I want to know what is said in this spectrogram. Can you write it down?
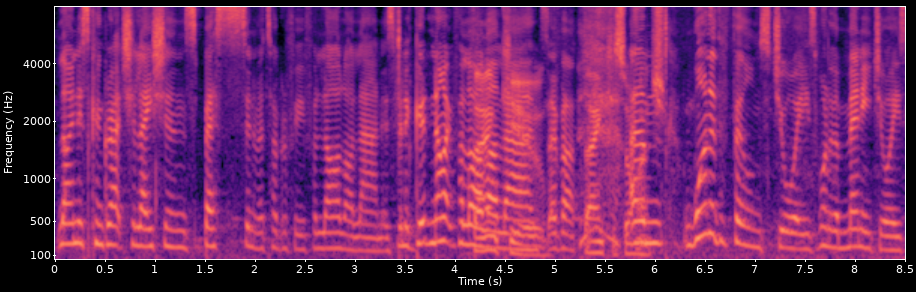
Linus, congratulations. Best cinematography for La La Land. It's been a good night for La La Thank you. Land so far. Thank you so Um, much. One of the film's joys, one of the many joys,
